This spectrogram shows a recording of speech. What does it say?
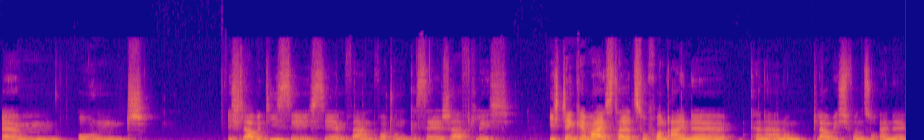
Ähm, und ich glaube, die sehe ich sehr in Verantwortung gesellschaftlich. Ich denke meist halt so von einer, keine Ahnung, glaube ich, von so einer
